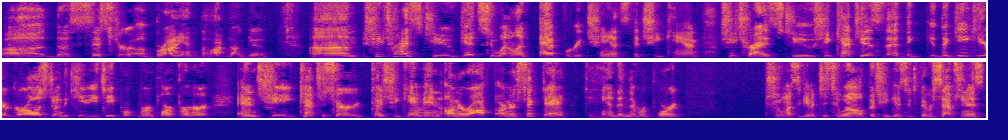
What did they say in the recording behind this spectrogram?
uh, the sister of Brian, the hot dog dude, um, she tries to get Sue Ellen every chance that she can. She tries to, she catches that the the geekier girl is doing the QVT report for her, and she catches her because she came in on her off on her sick day to hand in the report she wants to give it to Sue Ellen, but she gives it to the receptionist.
